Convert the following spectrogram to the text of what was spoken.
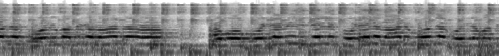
పోతే దాటిపోతే కోడి బతకదాట ఓ గొర్రె మీదకి వెళ్ళి తొడేలు దాటిపోతే గొర్రె బతకదన్నారమ్మ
